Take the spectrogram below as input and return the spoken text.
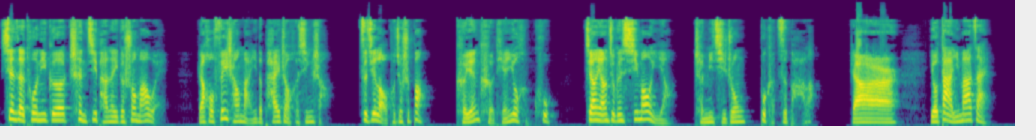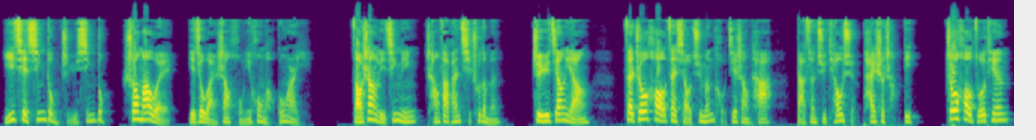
现在托尼哥趁机盘了一个双马尾，然后非常满意的拍照和欣赏自己老婆就是棒。可盐可甜又很酷，江阳就跟吸猫一样沉迷其中不可自拔了。然而有大姨妈在，一切心动止于心动，双马尾也就晚上哄一哄老公而已。早上李青宁长发盘起出的门，至于江阳，在周浩在小区门口接上他，打算去挑选拍摄场地。周浩昨天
